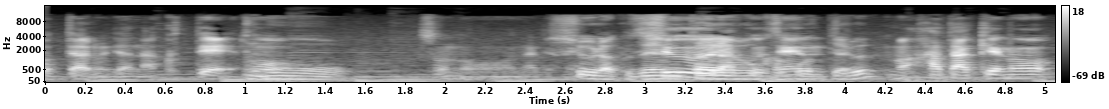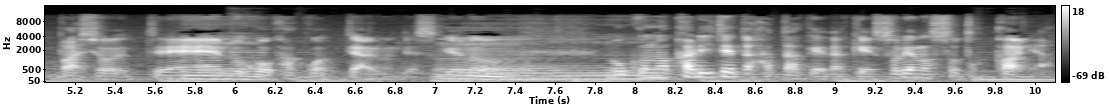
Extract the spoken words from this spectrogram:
ってあるんじゃなくてもうその集落全体を囲ってる？まあ、畑の場所全部こう囲ってあるんですけど、うん。僕の借りてた畑だけそれの外側にあっ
